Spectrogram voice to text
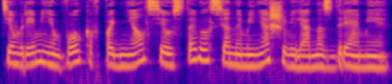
Тем временем Волков поднялся и уставился на меня, шевеля ноздрями.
